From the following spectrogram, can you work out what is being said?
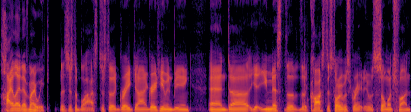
Highlight of my week. It's just a blast. Just a great guy, great human being. And uh, yeah, you missed the the Costa story was great. It was so much fun.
